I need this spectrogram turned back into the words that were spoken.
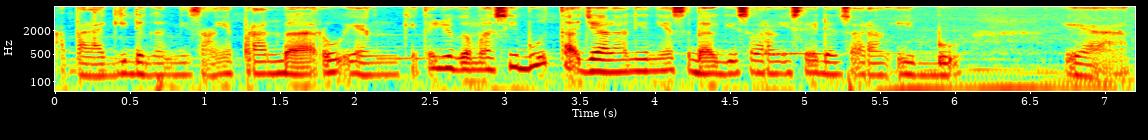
Apalagi dengan misalnya peran baru yang kita juga masih buta jalaninnya sebagai seorang istri dan seorang ibu. Ya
